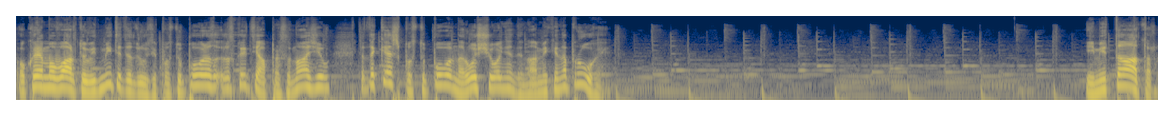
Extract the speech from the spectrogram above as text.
Окремо варто відмітити, друзі, поступове розкриття персонажів та таке ж поступове нарощування динаміки напруги. Імітатор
